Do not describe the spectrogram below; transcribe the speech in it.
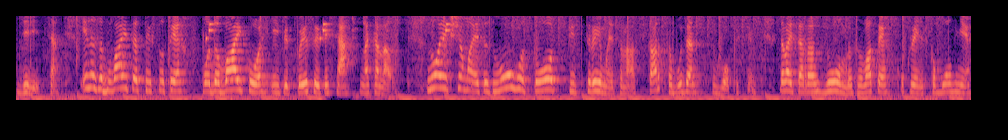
діліться. І не забувайте тиснути вподобайку і підписуйтеся на канал. Ну а якщо маєте змогу, то підтримайте нас. Картка буде в описі. Давайте разом розвивати українськомовні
